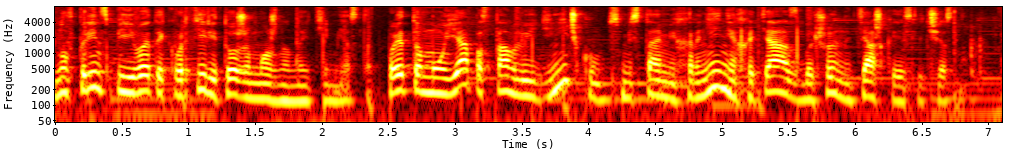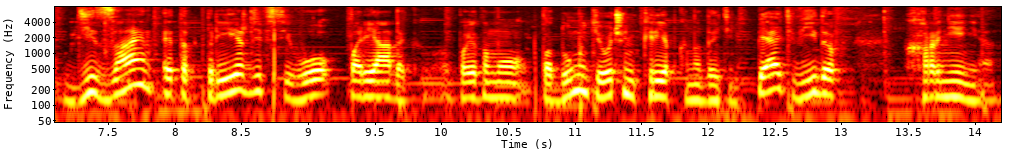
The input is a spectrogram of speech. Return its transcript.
Ну, в принципе, и в этой квартире тоже можно найти место. Поэтому я поставлю единичку с местами хранения, хотя с большой натяжкой, если честно. Дизайн это прежде всего порядок, поэтому подумайте очень крепко над этим. 5 видов хранения.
